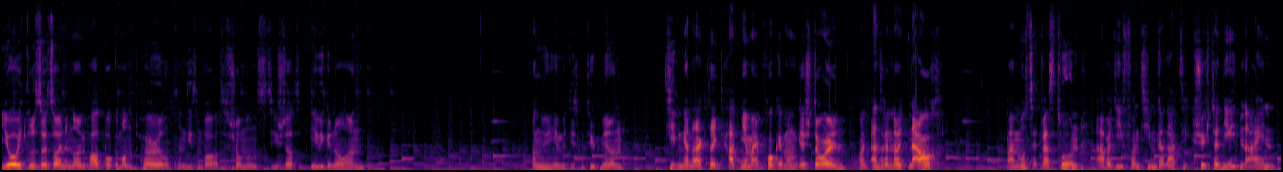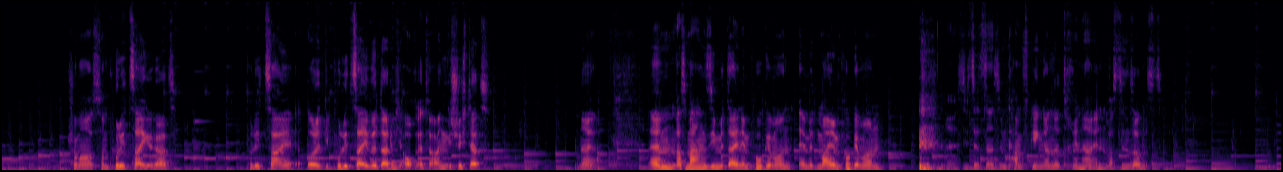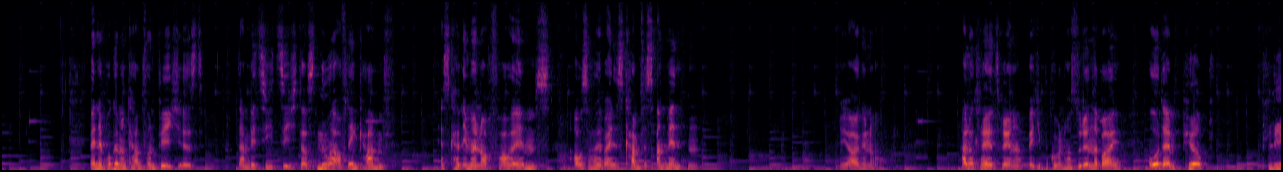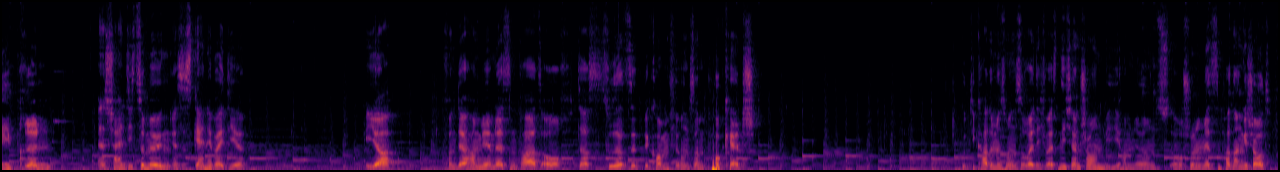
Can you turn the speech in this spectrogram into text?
Jo, ich grüße euch zu einem neuen Part Pokémon Pearl. In diesem Part schauen wir uns die Stadt ewig genau an. Fangen wir hier mit diesem Typen hier an. Team Galactic hat mir mein Pokémon gestohlen und anderen Leuten auch. Man muss etwas tun, aber die von Team Galactic schüchtern jeden ein. Schon mal was von Polizei gehört? Polizei oder die Polizei wird dadurch auch etwa angeschüchtert? Naja. Ähm, was machen sie mit deinem Pokémon? Äh, mit meinem Pokémon? Sie setzen es im Kampf gegen andere Trainer ein. Was denn sonst? Wenn ein Pokémon kampfunfähig ist, dann bezieht sich das nur auf den Kampf. Es kann immer noch VMs außerhalb eines Kampfes anwenden. Ja, genau. Hallo kleiner Trainer, welche Pokémon hast du denn dabei? Oh, dein Pirp Plibren. Es scheint dich zu mögen, es ist gerne bei dir. Ja, von der haben wir im letzten Part auch das Zusatzset bekommen für unseren Poketch. Gut, die Karte müssen wir uns, soweit ich weiß, nicht anschauen. Die haben wir uns auch schon im letzten Part angeschaut.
